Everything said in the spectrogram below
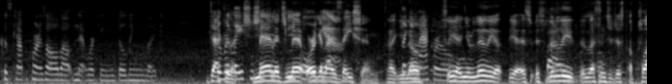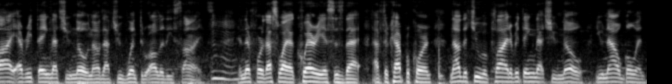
because Capricorn is all about networking, building like Exactly, like relationships with management, people, yeah. organization, like you like a know. macro So yeah, and you're literally uh, yeah, it's, it's literally the lesson to just apply everything that you know now that you've went through all of these signs, Mm-hmm. and therefore that's why Aquarius is that after Capricorn, now that you've applied everything that you know, you now go and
